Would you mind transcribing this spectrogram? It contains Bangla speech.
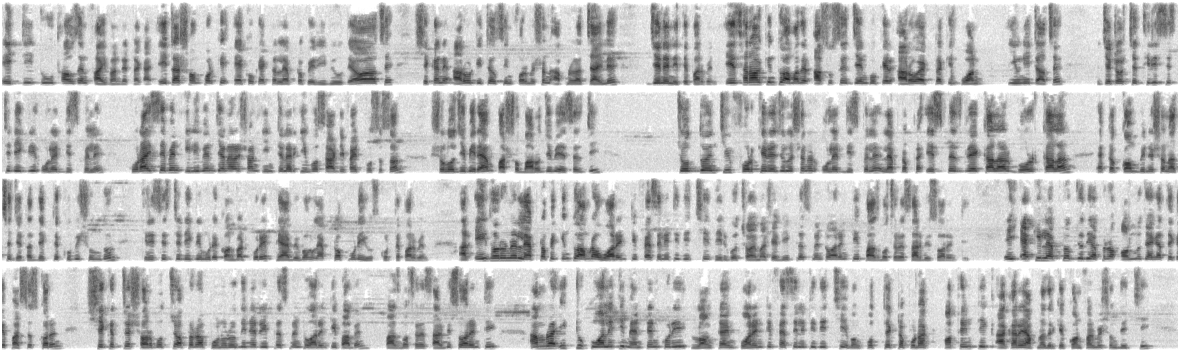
eighty two thousand five hundred টাকা। এটা সম্পর্কে একক একটা ল্যাপটপে রিভিউ দেওয়া আছে। সেখানে আরও ডিটেলস ইনফরমেশন আপনারা চাইলে জেনে নিতে পারবেন। এছাড়াও কিন্তু আমাদের আসুসের জেনবুকের আরও একটা ওয়ান ইউনিট আছে, যেটা হচ্ছে three sixty degree OLED display Core i seven eleven generation ইন্টেলের ইভো সার্টিফাইড প্রসেসর ষোলো জিবি র্যাম পাঁচশো বারো জিবি এসএসডি চোদ্দ ইঞ্চি ফোর কে রেজুলেশনের ওলেড ডিসপ্লে ল্যাপটপটা space grey colour gold colour একটা কম্বিনেশন আছে যেটা দেখতে খুবই সুন্দর থ্রি সিক্সটি ডিগ্রি মোডে কনভার্ট করে ট্যাব এবং ল্যাপটপ মোডে ইউজ করতে পারবেন। আর এই ধরনের ল্যাপটপে কিন্তু আমরা ওয়ারেন্টি ফ্যাসিলিটি দিচ্ছি, দীর্ঘ ছয় মাসের রিপ্লেসমেন্ট ওয়ারেন্টি পাঁচ বছরের সার্ভিস ওয়ারেন্টি এই একই ল্যাপটপ যদি আপনারা অন্য জায়গা থেকে পারচেস করেন, সেক্ষেত্রে সর্বোচ্চ আপনারা পনেরো দিনের রিপ্লেসমেন্ট ওয়ারেন্টি পাবেন, পাঁচ বছরের সার্ভিস ওয়ারেন্টি আমরা একটু কোয়ালিটি মেনটেন করি লং টাইম ওয়ারেন্টি ফ্যাসিলিটি দিচ্ছি এবং প্রত্যেকটা প্রোডাক্ট অথেন্টিক আকারে আপনাদেরকে কনফার্মেশন দিচ্ছি।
